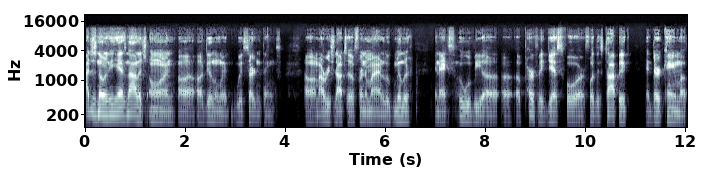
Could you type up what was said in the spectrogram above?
I just know that he has knowledge on uh, uh, dealing with, with certain things. Um, I reached out to a friend of mine, Luke Miller, and asked who would be a, a, a perfect guest for for this topic, and Dirk came up.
